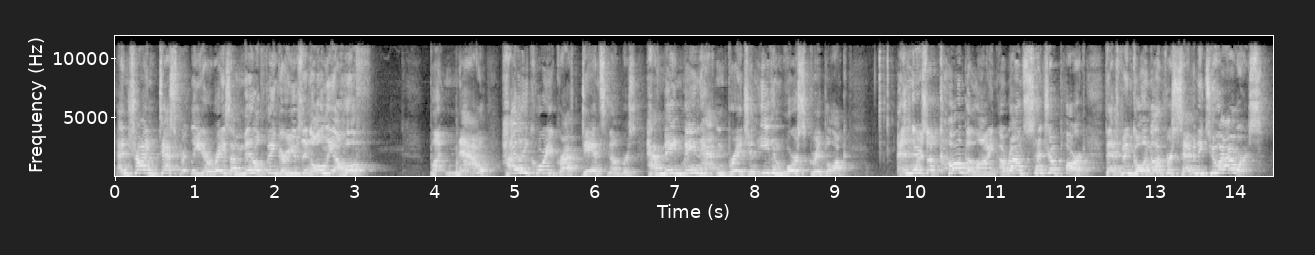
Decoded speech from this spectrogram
and trying desperately to raise a middle finger using only a hoof. But now, highly choreographed dance numbers have made Manehattan Bridge an even worse gridlock, and there's a conga line around Central Park that's been going on for 72 hours.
